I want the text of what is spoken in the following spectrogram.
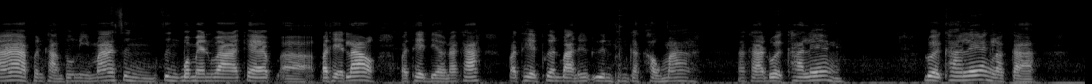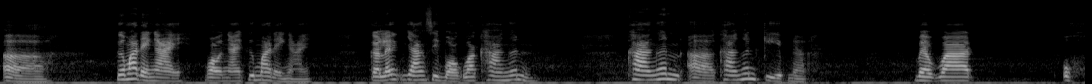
มาเพิ่นขามตรงนี้มาซึ่งซึ่งบ่แมนว่าแค่ประเทศลาวประเทศเดียวนะคะ ประเทศเพื่อนบ้านอื่นๆเพิ่นก็เข้ามานะคะด้วยค่าแรงด้วยค่าแรงแล้วก็เอ่อคือมาได้ไงว่าไงคือมาได้ไงก็แล้วยังสิบอกว่าค่าเงินค่าเงินเอ่อค่าเงินกีบเนี่ยแบบว่าโอ้โห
